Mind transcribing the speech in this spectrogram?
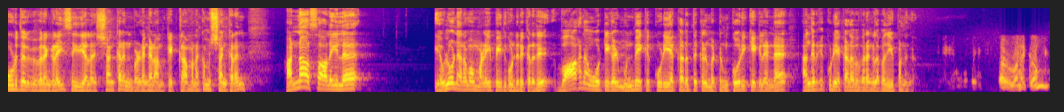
கூடுதல் விவரங்களை செய்தியாளர் சங்கரன் வழங்க நாம் கேட்கலாம். வணக்கம் சங்கரன். அண்ணா சாலையில் எவ்வளோ நேரமாக மழை பெய்து கொண்டிருக்கிறது? வாகன ஓட்டிகள் முன்வைக்கக்கூடிய கருத்துக்கள் மற்றும் கோரிக்கைகள் என்ன? அங்கே இருக்கக்கூடிய கள விவரங்களை பதிவு பண்ணுங்க. வணக்கம்.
